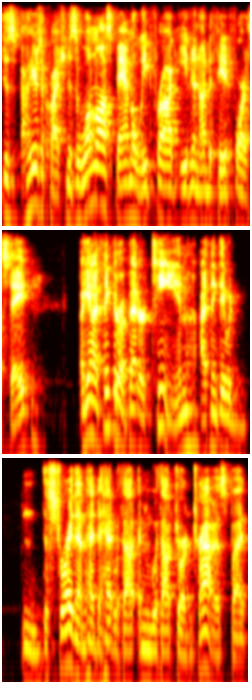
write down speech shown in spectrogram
does oh, here's a question: Does a one loss Bama leapfrog even an undefeated Florida State? Again, I think they're a better team. I think they would destroy them head to head without I mean, without Jordan Travis, but.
